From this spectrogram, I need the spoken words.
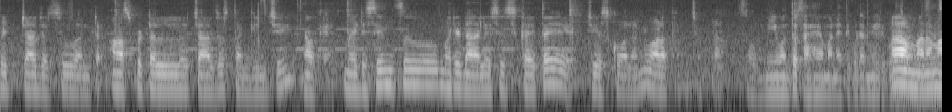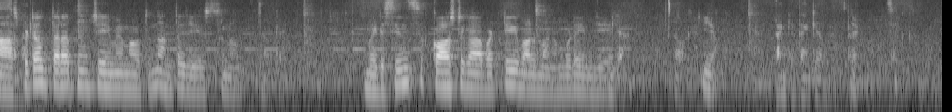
బెడ్ ఛార్జెస్ అంటే హాస్పిటల్ ఛార్జెస్ తగ్గించి ఓకే మెడిసిన్స్ మరి డయాలిసిస్కి అయితే చేసుకోవాలని వాళ్ళకి చెప్పాం సో మీ వంతు సహాయం అనేది కూడా మీరు మనం హాస్పిటల్ తరపు నుంచి ఏమేమి అవుతుందో అంతా చేస్తున్నాం. ఓకే మెడిసిన్స్ కాస్ట్ కాబట్టి వాళ్ళు మనం కూడా ఏం చేయాలి. Okay yeah thank you thank you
